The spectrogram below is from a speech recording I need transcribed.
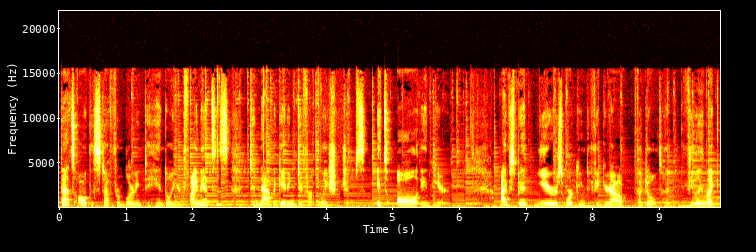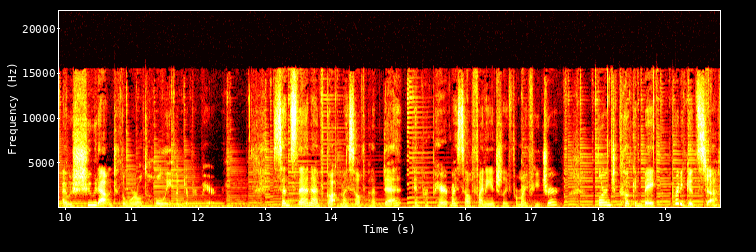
That's all the stuff from learning to handle your finances to navigating different relationships. It's all in here. I've spent years working to figure out adulthood, feeling like I was shooed out into the world wholly underprepared. Since then, I've gotten myself out of debt and prepared myself financially for my future, learned to cook and bake pretty good stuff,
